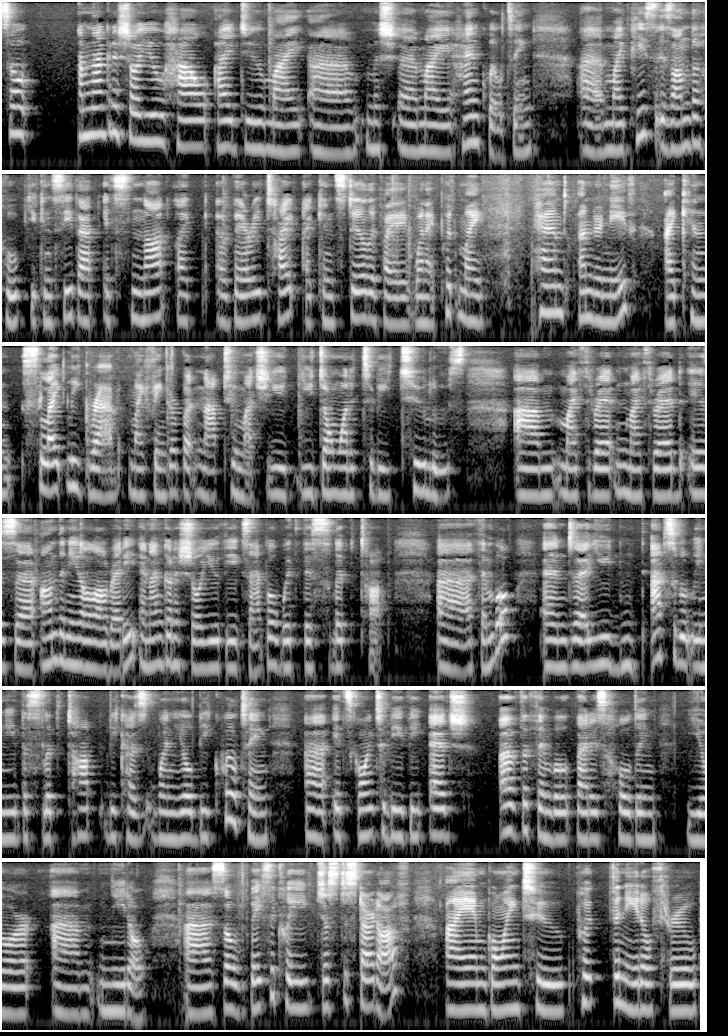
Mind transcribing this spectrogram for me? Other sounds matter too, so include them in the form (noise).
So I'm not going to show you how I do my uh, uh, my hand quilting. Uh, my piece is on the hoop. You can see that it's not like a very tight. I can still, if I, when I put my hand underneath, I can slightly grab my finger, but not too much. You, you don't want it to be too loose. Um, my thread my thread is uh, on the needle already and I'm going to show you the example with this slip top uh, thimble. And uh, you absolutely need the slip top because when you'll be quilting uh, it's going to be the edge of the thimble that is holding your um, needle. Uh, so basically just to start off I am going to put the needle through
